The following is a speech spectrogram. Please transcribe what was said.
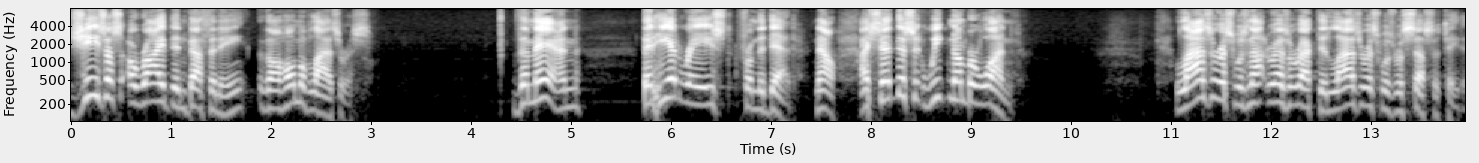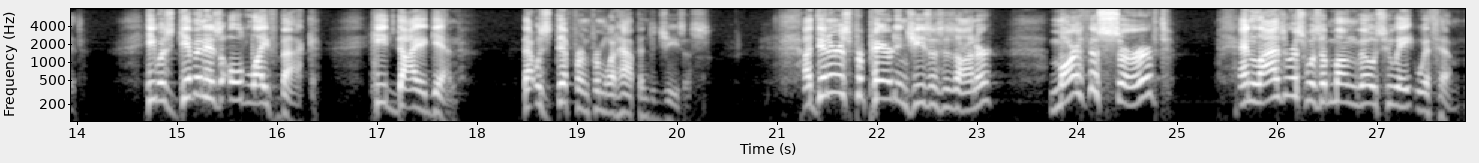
Jesus arrived in Bethany, the home of Lazarus, the man that he had raised from the dead. Now, I said this at week number one. Lazarus was not resurrected, Lazarus was resuscitated. he was given his old life back, he'd die again. That was different from what happened to Jesus. A dinner is prepared in Jesus' honor. Martha served, and Lazarus was among those who ate with him.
